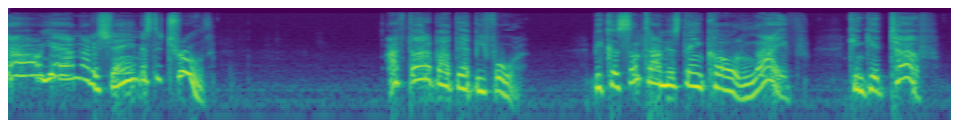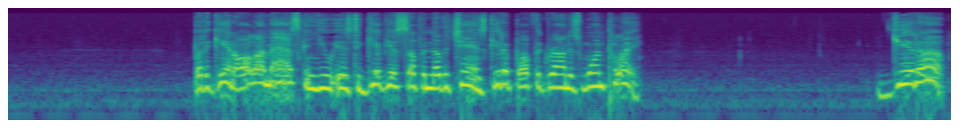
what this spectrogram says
Oh yeah, I'm not ashamed. It's the truth. I've thought about that before. Because sometimes this thing called life can get tough. But again, all I'm asking you is to give yourself another chance. Get up off the ground. It's one play. Get up.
